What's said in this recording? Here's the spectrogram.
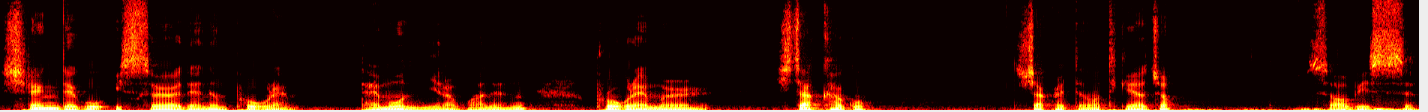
실행되고 있어야 되는 프로그램 daemon이라고 하는 프로그램을 시작하고 시작할 때는 어떻게 하죠? service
